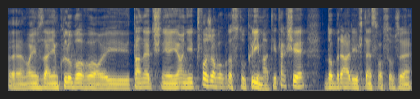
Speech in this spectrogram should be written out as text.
e, moim zdaniem klubowo i tanecznie i oni tworzą po prostu klimat i tak się dobrali w ten sposób, że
